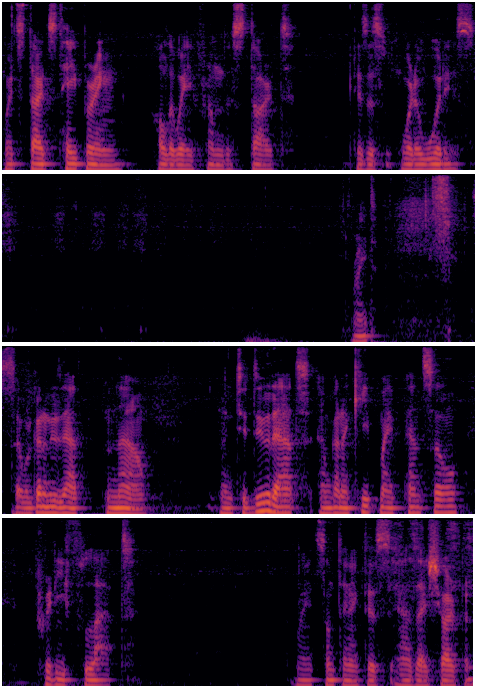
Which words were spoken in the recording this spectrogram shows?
where it starts tapering all the way from the start. This is where the wood is. right? So we're going to do that now. And to do that, I'm going to keep my pencil pretty flat, right? Something like this as I sharpen.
